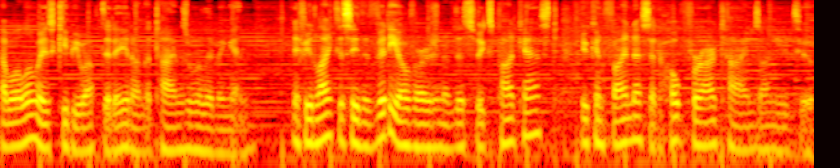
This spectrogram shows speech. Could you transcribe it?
that will always keep you up to date on the times we're living in. If you'd like to see the video version of this week's podcast, you can find us at Hope for Our Times on YouTube.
